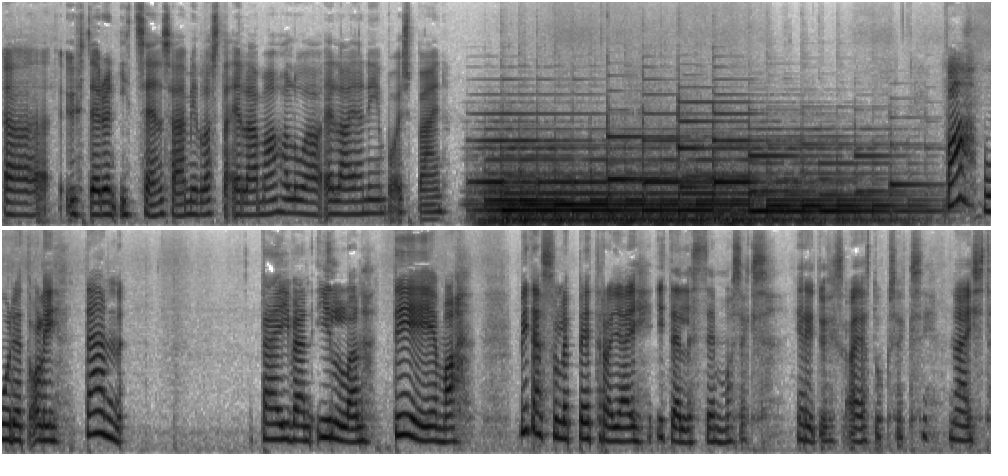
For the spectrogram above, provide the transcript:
ää, yhteyden itsensä ja millaista elämää haluaa elää ja niin poispäin. Vahvuudet oli tämän päivän illan teema. Mitä sulle Petra jäi itselle semmoiseksi erityiseksi ajatukseksi näistä?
